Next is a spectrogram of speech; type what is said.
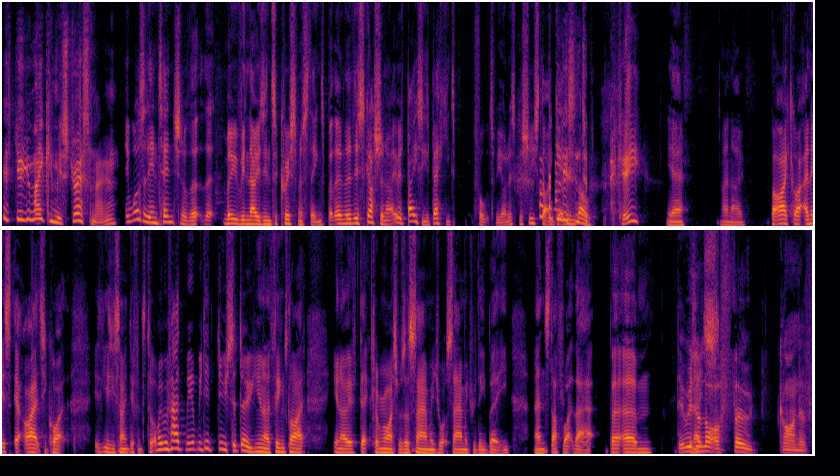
it's, you're making me stress, man. It wasn't intentional that, that moving those into Christmas things, but then the discussion it was basically Becky's fault to be honest because she started getting listen involved. to Becky. Yeah, I know. But I quite, and it's I actually quite it gives you something different to talk. I mean, we've had we, we did used to do you know things like you know if Declan Rice was a sandwich, what sandwich would he be, and stuff like that. But um, There is know, a lot of food kind of.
